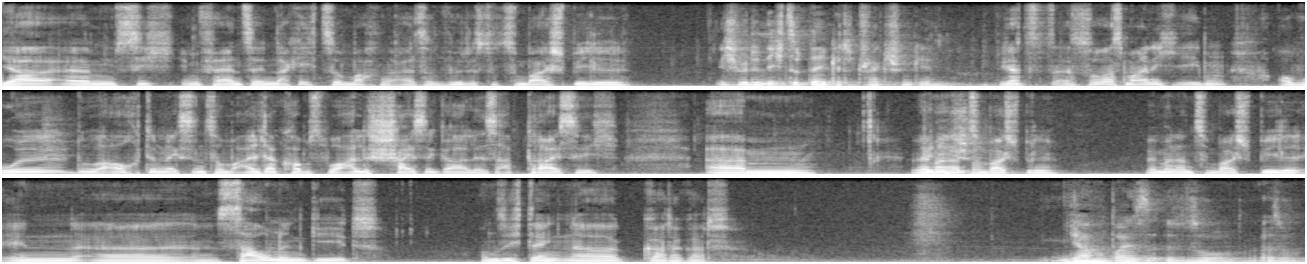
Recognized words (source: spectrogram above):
Ja, ähm, sich im Fernsehen nackig zu machen. Also würdest du zum Beispiel. Ich würde nicht zu Naked Attraction gehen. Jetzt, sowas meine ich eben, obwohl du auch demnächst in so einem Alter kommst, wo alles scheißegal ist, ab 30. Ähm, wenn Bin man dann zum Beispiel, wenn man dann zum Beispiel in äh, Saunen geht und sich denkt, na Gott, oh Gott. Ja, wobei so, also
